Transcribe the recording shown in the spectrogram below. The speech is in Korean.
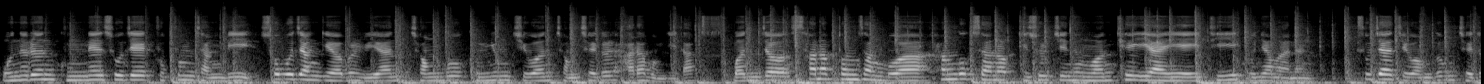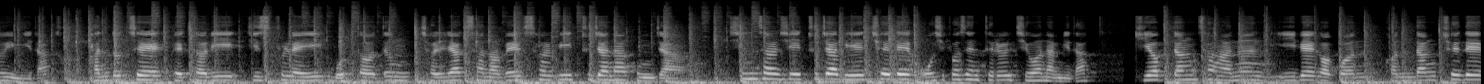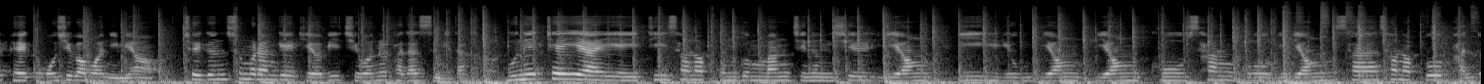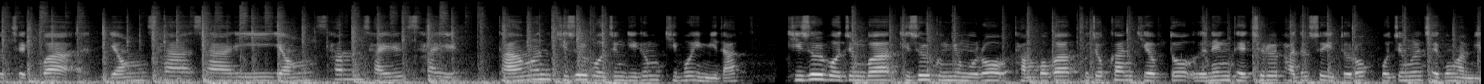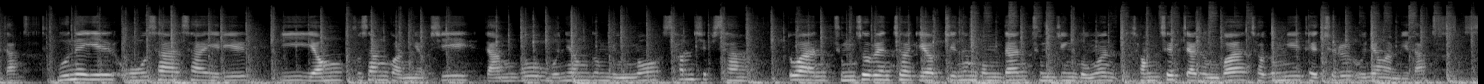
오늘은 국내 소재 부품 장비 소부장 기업을 위한 정부 금융 지원 정책을 알아봅니다. 먼저 산업통상부와 한국산업기술진흥원 KIAT 운영하는 투자 지원금 제도입니다. 반도체, 배터리, 디스플레이, 모터 등 전략 산업의 설비 투자나 공장, 신설 시 투자비의 최대 50%를 지원합니다. 기업당 상한은 200억 원, 건당 최대 150억 원이며 최근 21개 기업이 지원을 받았습니다. 문해 KIAT 산업공급망진흥실 0260093904 산업부 반도체과 0442034141 다음은 기술보증기금 기보입니다. 기술 보증과 기술 금융으로 담보가 부족한 기업도 은행 대출을 받을 수 있도록 보증을 제공합니다. 문해 1 54411 20 부산광역시 남구 문현금 육로 33 또한 중소벤처기업진흥공단 중진공은 정책자금과 저금리 대출을 운영합니다.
